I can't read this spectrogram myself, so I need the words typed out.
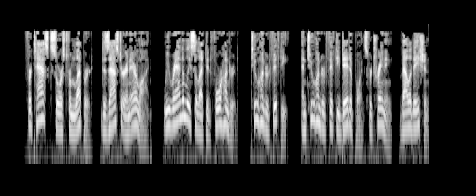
For tasks sourced from Leopard, Disaster, and Airline, we randomly selected 400, 250, and 250 data points for training, validation,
